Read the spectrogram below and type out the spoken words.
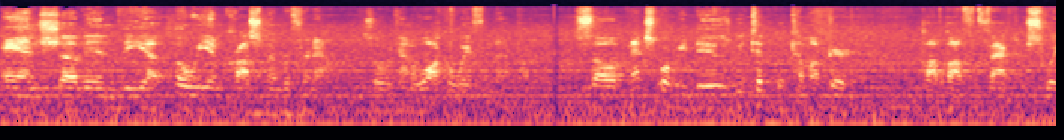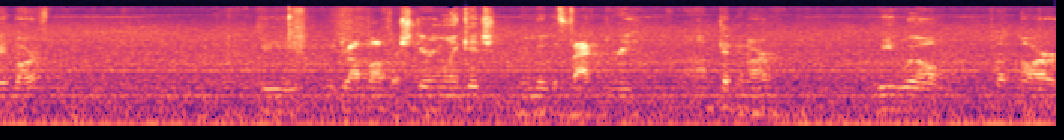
and shove in the uh, OEM cross member for now. So we kind of walk away from that part. So next what we do is we typically come up here, pop off the factory sway bar. We, we drop off our steering linkage, remove the factory uh, pitman arm. We will put our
